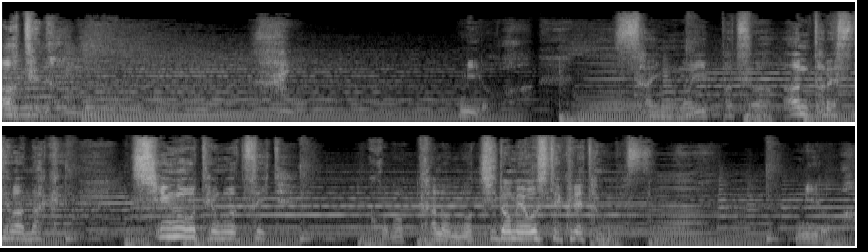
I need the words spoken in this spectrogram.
アテナ。はい。ミロは最後の一発はアンタレスではなく新王天をついてこのカノンの血止めをしてくれたのです。ミロは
